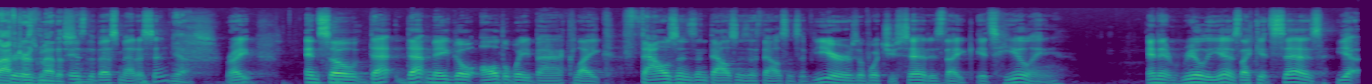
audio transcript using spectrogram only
Laughter is the, medicine. is the best medicine Yes. right and so that that may go all the way back like thousands and thousands and thousands of years of what you said is like it's healing and it really is like it says yeah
